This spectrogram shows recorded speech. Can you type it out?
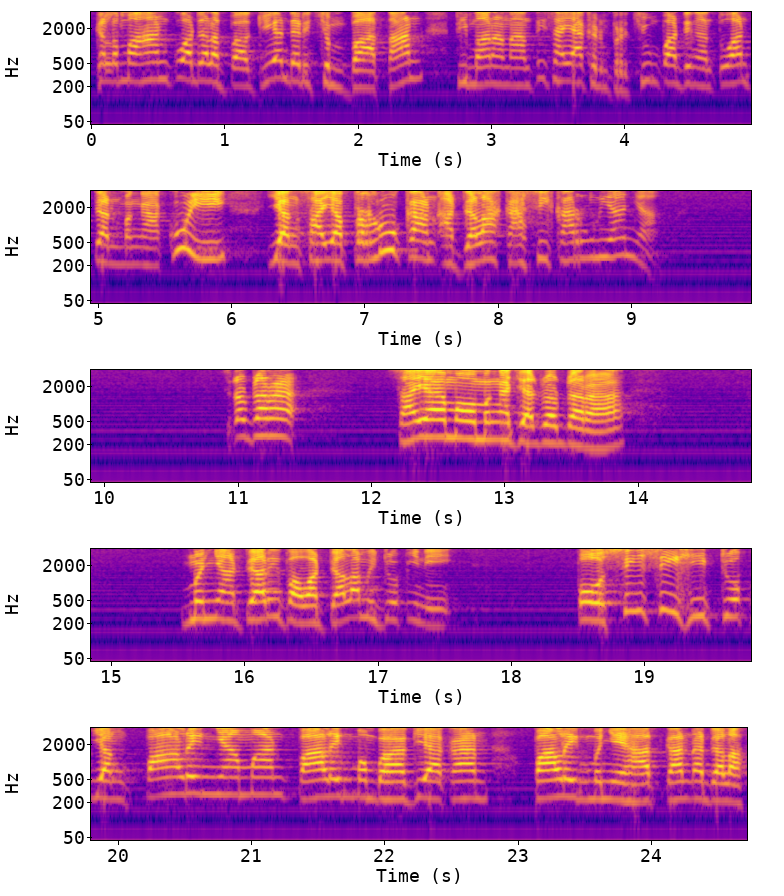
Kelemahanku adalah bagian dari jembatan di mana nanti saya akan berjumpa dengan Tuhan dan mengakui yang saya perlukan adalah kasih karunia-Nya. Saudara-saudara, saya mau mengajak saudara-saudara menyadari bahwa dalam hidup ini posisi hidup yang paling nyaman, paling membahagiakan, paling menyehatkan adalah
